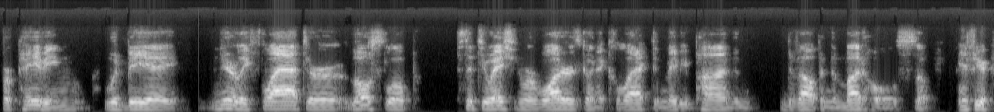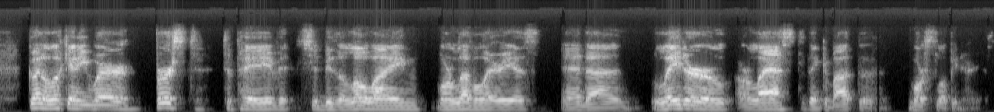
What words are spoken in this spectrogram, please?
for paving would be a nearly flat or low slope situation where water is going to collect and maybe pond and develop into mud holes. So if you're going to look anywhere first to pave, it should be the low lying, more level areas, and uh, later or last to think about the more sloping areas.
